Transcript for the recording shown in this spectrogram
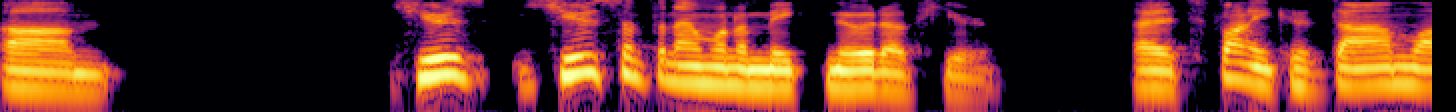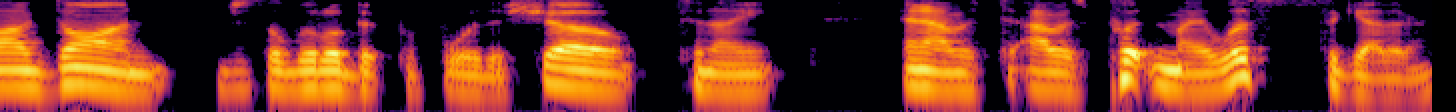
Um, here's here's something I want to make note of here. Uh, it's funny because Dom logged on just a little bit before the show tonight, and I was t- I was putting my lists together,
